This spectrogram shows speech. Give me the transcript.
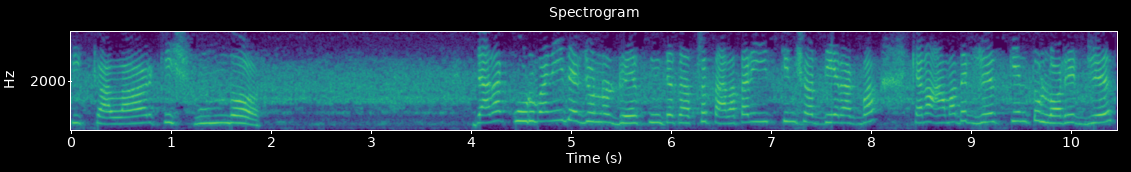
কি কালার, কি সুন্দর। যারা কুরবানিদের জন্য ড্রেস নিতে চাচ্ছ, তাড়াতাড়ি স্ক্রিনশট দিয়ে রাখবা। কেন, আমাদের ড্রেস কিন্তু লরের ড্রেস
